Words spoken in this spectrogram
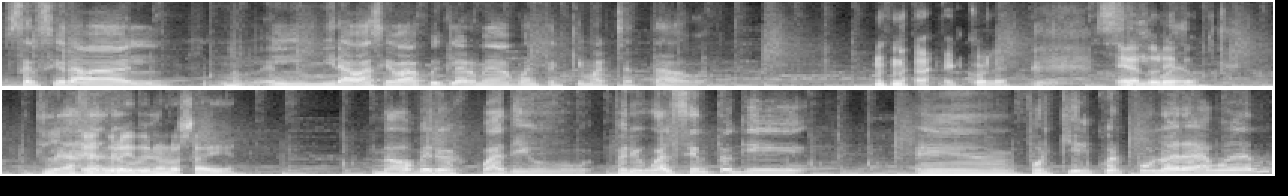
cercioraba el, el miraba hacia abajo y claro, me daba cuenta en qué marcha estaba, weón. Sí, Era. Claro, Era Toreto y no lo sabía. No, pero es cuático. Pero igual siento que. Eh, ¿Por qué el cuerpo lo hará, weón?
